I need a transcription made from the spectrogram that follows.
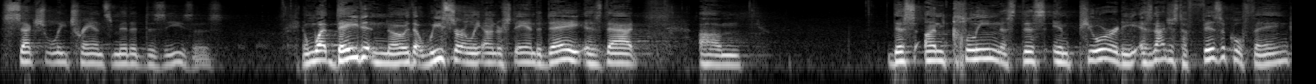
sexually transmitted diseases. And what they didn't know that we certainly understand today is that um, this uncleanness, this impurity is not just a physical thing.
